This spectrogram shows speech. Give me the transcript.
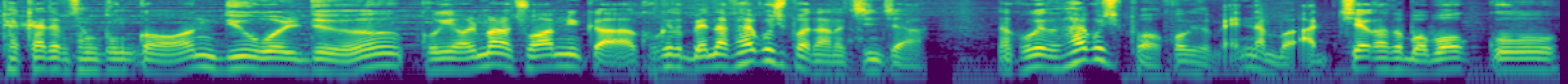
백화점 상품권, new world, 거기 얼마나 좋아합니까? 거기서 맨날 살고 싶어, 나는 진짜. 나 거기서 살고 싶어. 거기서 맨날 뭐, 아, 지하 가서 뭐 먹고,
